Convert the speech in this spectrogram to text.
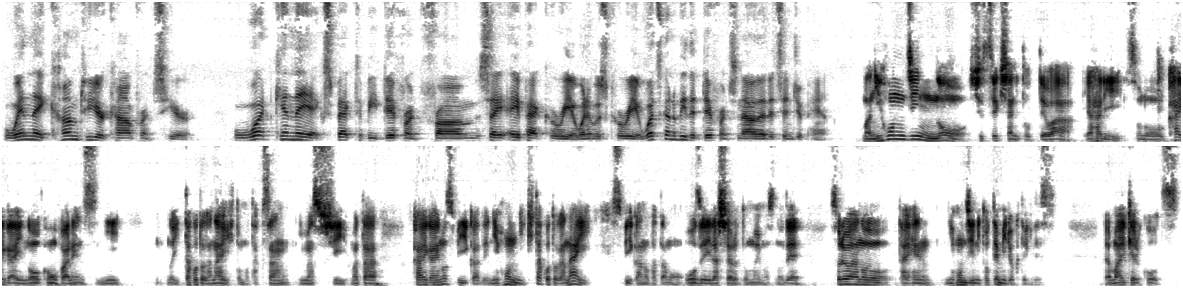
when they come to your conference here, what can they expect to be different from, say, APAC Korea when it was Korea? What's going to be the difference now that it's in Japan? まあ、日本人の出席者にとっては、やはりその海外のコンファレンスに行ったことがない人もたくさんいますし、また海外のスピーカーで日本に来たことがないスピーカーの方も大勢いらっしゃると思いますので、それはあの大変日本人にとって魅力的です。マイケル・コーツ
